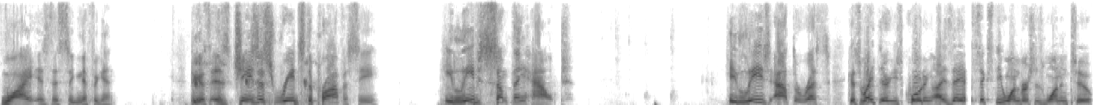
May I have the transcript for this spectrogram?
Why is this significant? Because as Jesus reads the prophecy, he leaves something out. He leaves out the rest, because right there he's quoting Isaiah 61 verses 1 and 2.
